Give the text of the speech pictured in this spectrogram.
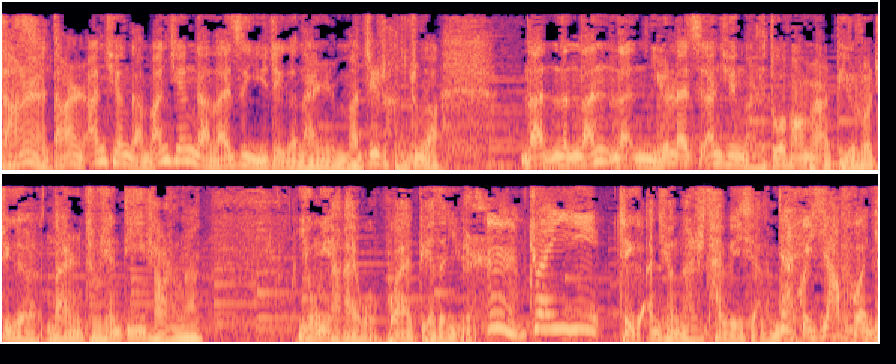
当然，当然，安全感嘛，安全感来自于这个男人嘛，这是很重要。男男男男，女人来自安全感是多方面，比如说这个男人，首先第一条什么呢？永远爱我，不爱别的女人。嗯，专一这个安全感是太危险了，会压迫你。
